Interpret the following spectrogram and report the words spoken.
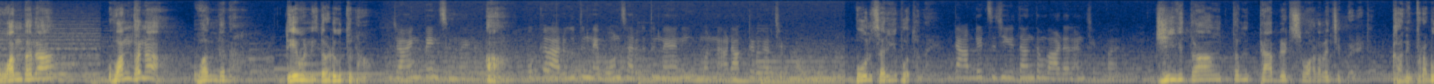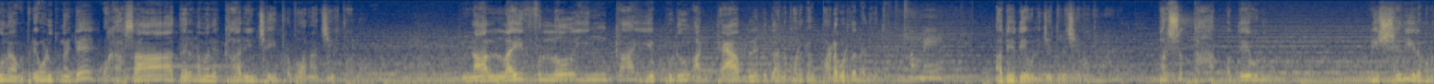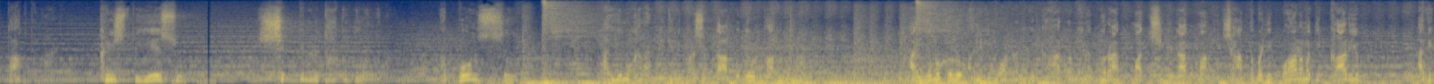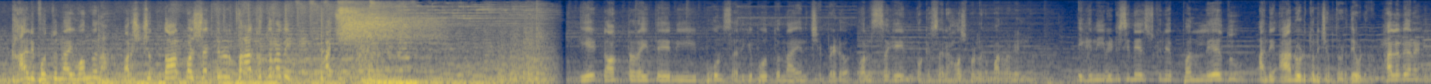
వందన వందన వందన. దేవుని ఇది అడుగుతున్నావు జాయింట్ పెయిన్స్ ఉన్నాయి? ఒక్కలు అరుగుతున్నాయి బోన్స్ అరుగుతున్నాయని మొన్న డాక్టర్ గారు చెప్పారు. బోన్స్ అరిగిపోతున్నాయి. టాబ్లెట్స్ జీవితాంతం వాడాలని చెప్పారు. జీవితాంతం టాబ్లెట్స్ వాడాలని చెప్పాడు కానీ ప్రభు నా ఇప్పుడు ఏమడుగుతుందంటే ఒక అసాధారణమైన కార్యం చేయి ప్రభు నా జీవితంలో. నా లైఫ్లో ఇంకా ఎప్పుడు ఆ టాబ్లెట్ దాని కొరకు పడకూడదని అడుగుతుంది. అదే దేవుని జీవితంలో చేయబోతున్నాడు. పరిశుద్ధాత్మ దేవుడు నీ శరీరమును తాకుతున్నాడు. క్రీస్తు యేసు శక్తి నిన్ను తాకుద్ది వలన. ఆ బోన్స్ ఆ ఎముకలన్నిటిని పరిశుద్ధాత్మ దేవుడు తాకుతున్నాడు. ఆ ఎముకలు అరిగిపోవడానికి కారణమైన దురాత్మ చీకటాత్మ చాతబడి బాణమతి కార్యం అవి కాలిపోతున్నాయి. వందన పరిశుద్ధాత్మ శక్తిని తాకుతున్నది. టచ్! ఏ డాక్టర్ అయితే నీ బోన్స్ అరిగిపోతున్నాయని చెప్పాడో వన్స్ అగైన్ ఒకసారి హాస్పిటల్కి మరల వెళ్ళు. ఇక నీ మెడిసిన్ వేసుకునే పని లేదు అని ఆనోడుతూనే చెప్తాడు దేవుడు. హలోనండి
